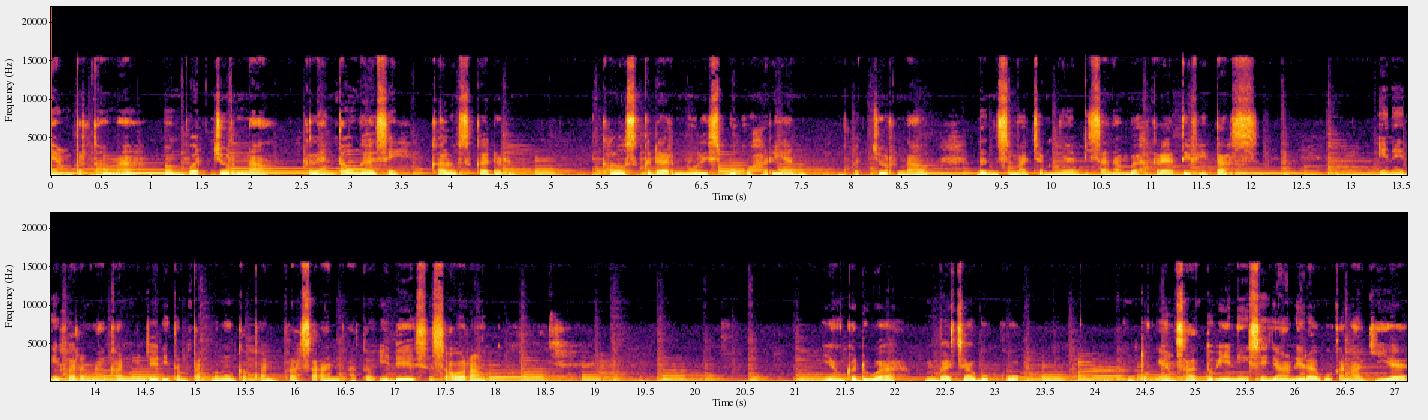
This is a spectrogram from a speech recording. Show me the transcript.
Yang pertama, membuat jurnal. Kalian tahu gak sih kalau sekadar kalau sekedar nulis buku harian buat jurnal dan semacamnya bisa nambah kreativitas? Ini dikarenakan menjadi tempat mengungkapkan perasaan atau ide seseorang. Yang kedua, membaca buku. Untuk yang satu ini sih jangan diragukan lagi ya.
